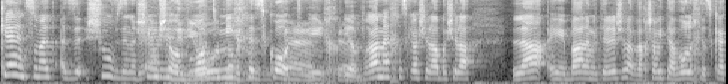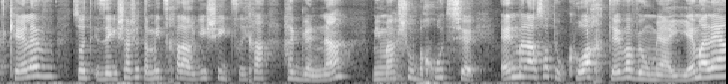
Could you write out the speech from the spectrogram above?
כן, זאת אומרת, אז זה- שוב, זה נשים שעוברות מחזקות. כן, היא, כן. היא עברה מהחזקה של אבא שלה לבעל המתעלל שלה, ועכשיו היא תעבור לחזקת כלב. זאת אומרת, זו אישה שתמיד צריכה להרגיש שהיא צריכה הגנה ממשהו בחוץ שאין מה לעשות, הוא כוח טבע והוא מאיים עליה.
